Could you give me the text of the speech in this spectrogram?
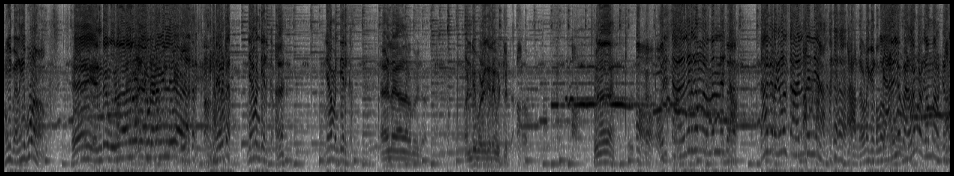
നീ പിണങ്ങി പോവാണോ? എന്റെ ഗുരുനാഥനോട് ഞാൻ പിണങ്ങില്ല. ഞാൻ വണ്ടി എടുക്കാം. ഞാൻ വണ്ടി എടുക്കാം. വേണ്ട ഞാൻ നടന്നു പോയിക്കാം വണ്ടി പുഴക്കരെ വീട്ടിലിട്ട. ഗുരുനാഥൻ. ഒരു സാധനം എടുക്കാൻ മറന്നിട്ടാ ഞാൻ കിടക്കുന്ന സാധനം തന്നെയാ. അതവിടെ കിടന്നോ? രാവിലെ വെള്ളം കൊടുക്കാൻ മറക്കണ്ട.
